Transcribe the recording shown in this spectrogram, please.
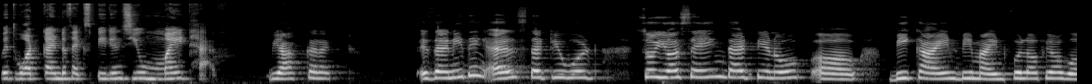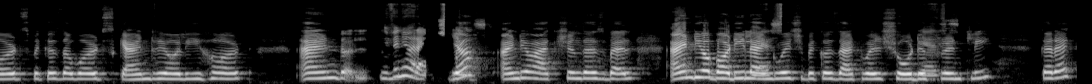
with what kind of experience you might have yeah, correct. Is there anything else that you would? So you're saying that, you know, uh, be kind, be mindful of your words because the words can really hurt. And uh, even your yeah, actions and your actions as well, and your body yes language because that will show Yes, differently. Correct?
